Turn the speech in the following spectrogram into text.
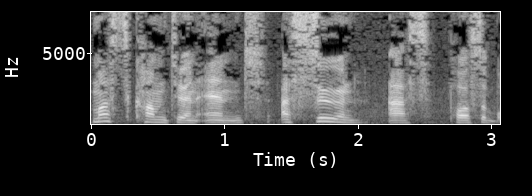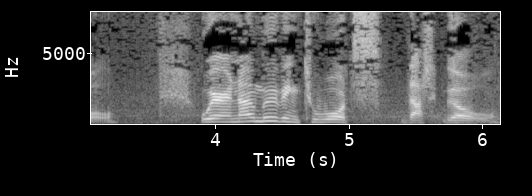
must come to an end as soon as possible. We are now moving towards that goal.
